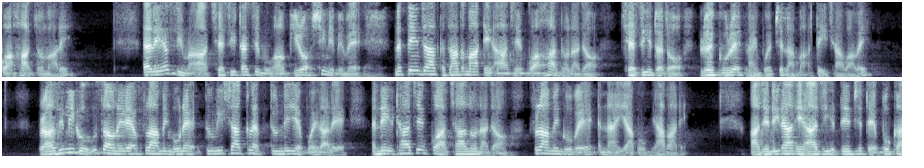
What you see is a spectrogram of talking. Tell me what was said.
ကွာဟလွန်းပါတယ်။ LAFC မှာ Chelsea တိုက်စစ်မှုဟောင်းပြီးတော့ရှိနေပေမဲ့နှစ်သင်းကြားကစားသမားအင်အားချင်းကွာဟလွန်းတာကြောင့် Chelsea အတွက်တော့လွယ်ကူတဲ့နိုင်ပွဲဖြစ်လာမှာအသေးချပါပဲ။ဘ ရာဇီးလီကိုဥဆောင်နေတဲ့ Flamengo နဲ့တူနီရှားကလပ်တူနစ်ရဲ့ပွဲကလည်းအနေအထားချင်းကွာခြားလွန်းတာကြောင့် Flamengo ပဲအနိုင်ရဖို့များပါတယ်။အာဂျင်တီးနားအင်အားကြီးအသင်းဖြစ်တဲ့ Boca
